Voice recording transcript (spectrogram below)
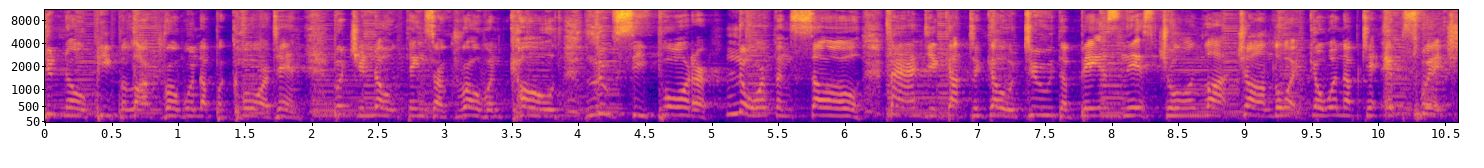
You know people are growing up according, but you know things are growing cold. Lucy Porter, North and Soul. Man, you got to go do the business. John Locke, John Lloyd going up to Ipswich.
